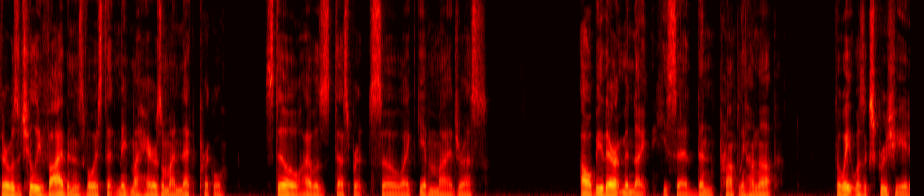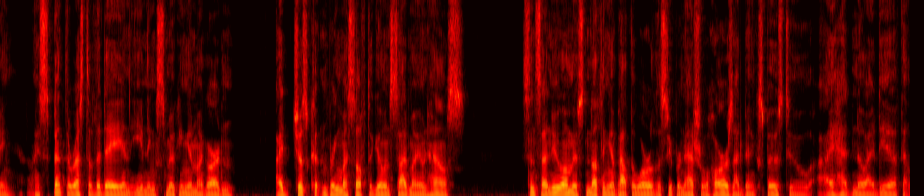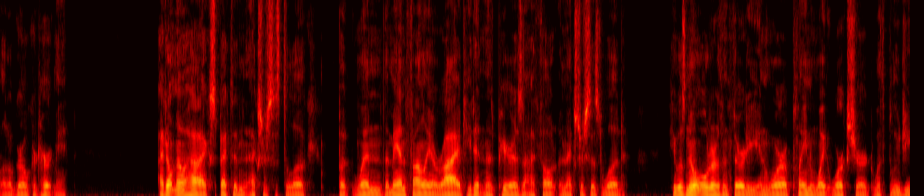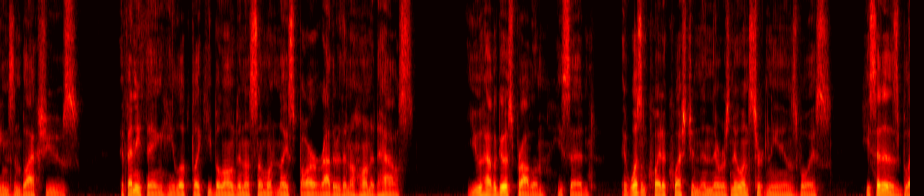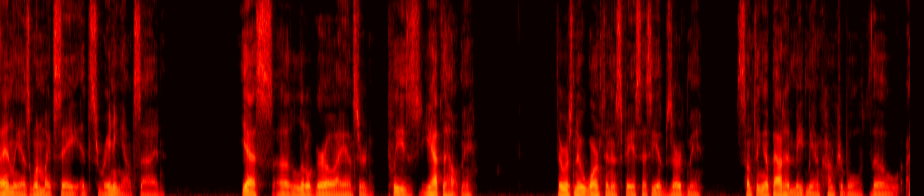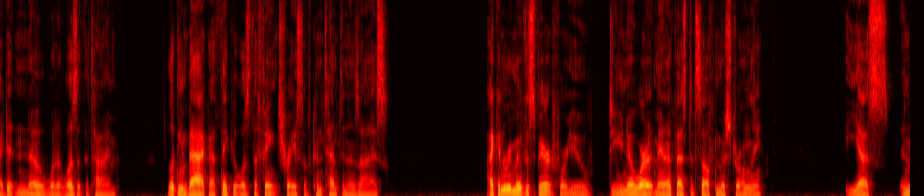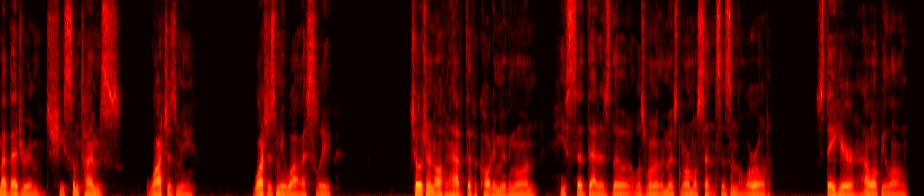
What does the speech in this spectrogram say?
There was a chilly vibe in his voice that made my hairs on my neck prickle. Still, I was desperate, so I gave him my address. I'll be there at midnight, he said, then promptly hung up. The wait was excruciating. I spent the rest of the day and evening smoking in my garden. I just couldn't bring myself to go inside my own house. Since I knew almost nothing about the world of the supernatural horrors I'd been exposed to, I had no idea if that little girl could hurt me. I don't know how I expected an exorcist to look, but when the man finally arrived, he didn't appear as I thought an exorcist would. He was no older than 30 and wore a plain white work shirt with blue jeans and black shoes. If anything, he looked like he belonged in a somewhat nice bar rather than a haunted house. You have a ghost problem, he said. It wasn't quite a question, and there was no uncertainty in his voice. He said it as blandly as one might say, It's raining outside. Yes, a little girl, I answered. Please, you have to help me. There was no warmth in his face as he observed me. Something about him made me uncomfortable, though I didn't know what it was at the time. Looking back, I think it was the faint trace of contempt in his eyes. I can remove the spirit for you. Do you know where it manifests itself most strongly? Yes, in my bedroom. She sometimes watches me, watches me while I sleep. Children often have difficulty moving on. He said that as though it was one of the most normal sentences in the world. Stay here, I won't be long.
